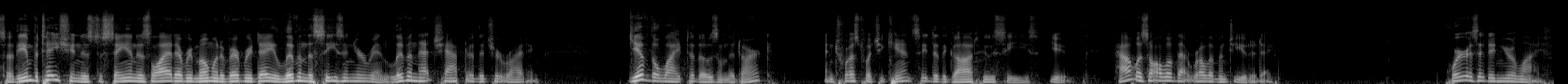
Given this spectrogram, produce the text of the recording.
So the invitation is to stay in His light every moment of every day. Live in the season you're in. Live in that chapter that you're writing. Give the light to those in the dark and trust what you can't see to the God who sees you. How is all of that relevant to you today? Where is it in your life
